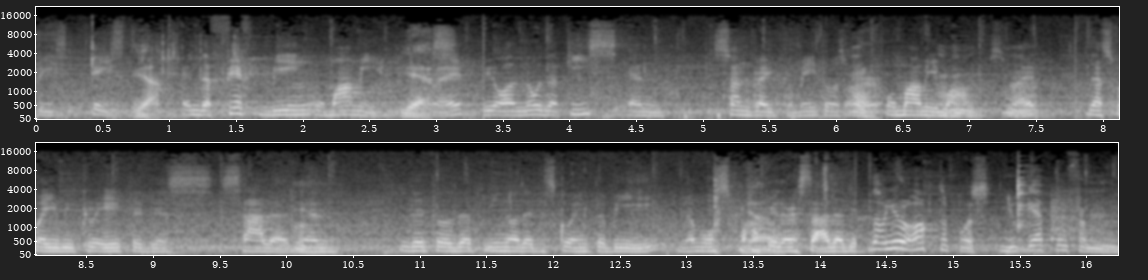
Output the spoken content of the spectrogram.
basic tastes. Yeah. And the fifth being umami. Yes. Right? We all know that peas and sun-dried tomatoes are Mm. umami Mm-hmm. bombs, right? That's why we created this salad. And little that we know that it's going to be the most popular salad. Now your octopus, you get them from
